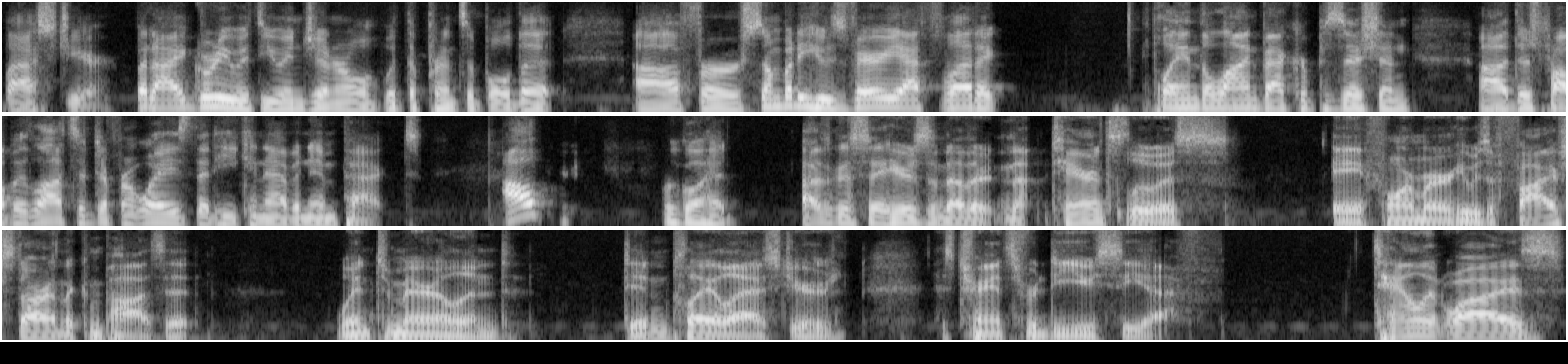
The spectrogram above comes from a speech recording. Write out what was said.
last year. But I agree with you in general with the principle that uh, for somebody who's very athletic, playing the linebacker position, uh, there's probably lots of different ways that he can have an impact. I'll, well, go ahead. I was going to say, here's another not, Terrence Lewis, a former, he was a five star in the composite, went to Maryland didn't play last year, has transferred to UCF. Talent wise,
